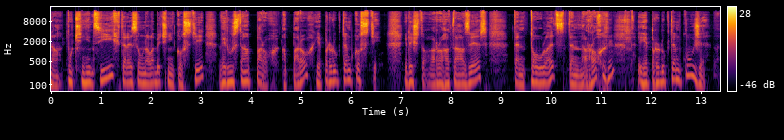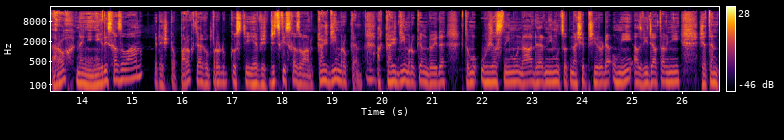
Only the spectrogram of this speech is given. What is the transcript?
Na pučnicích, které jsou na lebeční kosti, vyrůstá paroch. A paroch je produktem kosti. Kdežto rohatá zvěř, ten toulec, ten roh, mm-hmm. je produktem kůže. Roh není nikdy schazován, kdežto paroch jako produkt kosti je vždycky schazován každým rokem a každým rokem dojde k tomu úžasnému, nádhernému, co naše příroda umí a zvířata v ní, že ten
